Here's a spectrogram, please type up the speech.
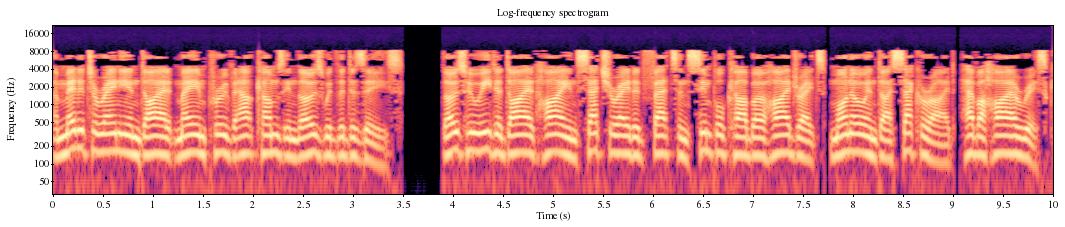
A Mediterranean diet may improve outcomes in those with the disease. Those who eat a diet high in saturated fats and simple carbohydrates mono and disaccharide have a higher risk.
